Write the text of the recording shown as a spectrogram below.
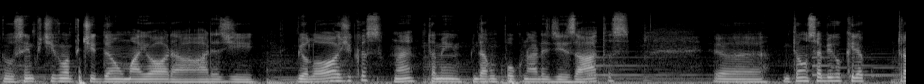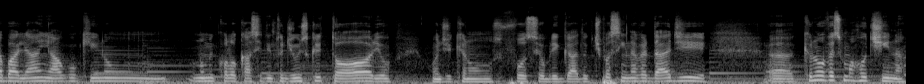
Eu sempre tive uma aptidão maior a áreas de biológicas, né? Também me dava um pouco na área de exatas. Uh, então eu sabia que eu queria trabalhar em algo que não, não me colocasse dentro de um escritório onde que eu não fosse obrigado, tipo assim, na verdade, uh, que eu não houvesse uma rotina,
